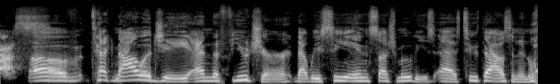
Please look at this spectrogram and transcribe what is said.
Yes. of technology and the future that we see in such movies as 2001:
